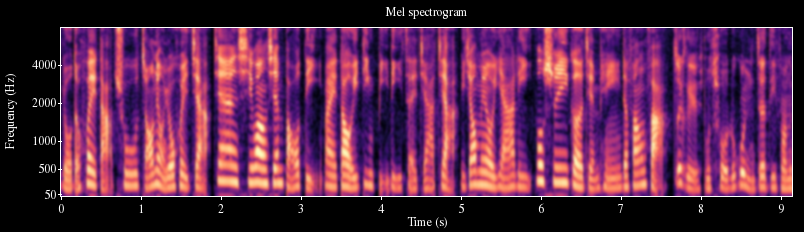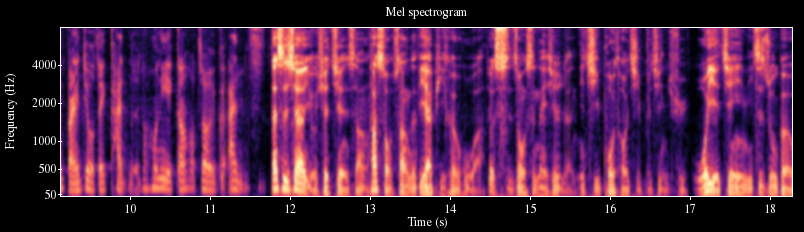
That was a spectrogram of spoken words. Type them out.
有的会打出早鸟优惠价。建案希望先保底，卖到一定比例再加价，比较没有压力，或是一个捡便宜的方法。这个也不错。如果你这个地方你本来就有在看的，然后你也刚好知道一个案子，但是现在有些建商，他手上的 VIP 客户啊，就始终是那些人，你挤破头挤不进去。我也建议你自助客，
